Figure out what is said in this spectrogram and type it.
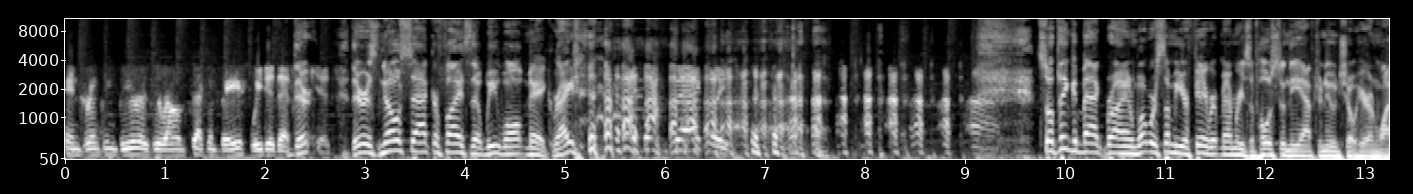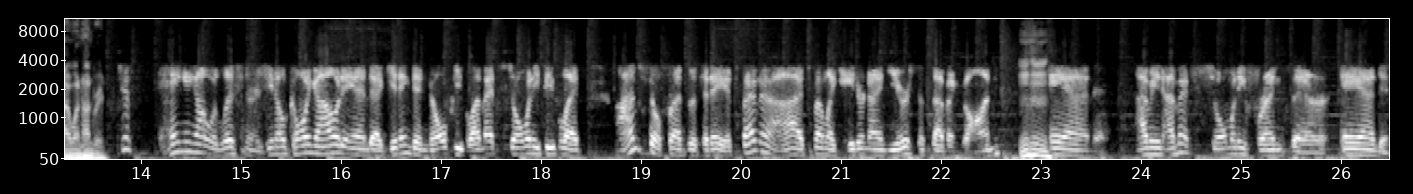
and drinking beer as you're on second base, we did that for There, the kids. there is no sacrifice that we won't make, right? exactly. so thinking back, Bryan, what were some of your favorite memories of hosting the afternoon show here on Y100? just hanging out with listeners, you know, going out and uh, getting to know people. I met so many people that I'm still friends with today. It's been uh, it's been like eight or nine years since I've been gone, and I mean, I met so many friends there, and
